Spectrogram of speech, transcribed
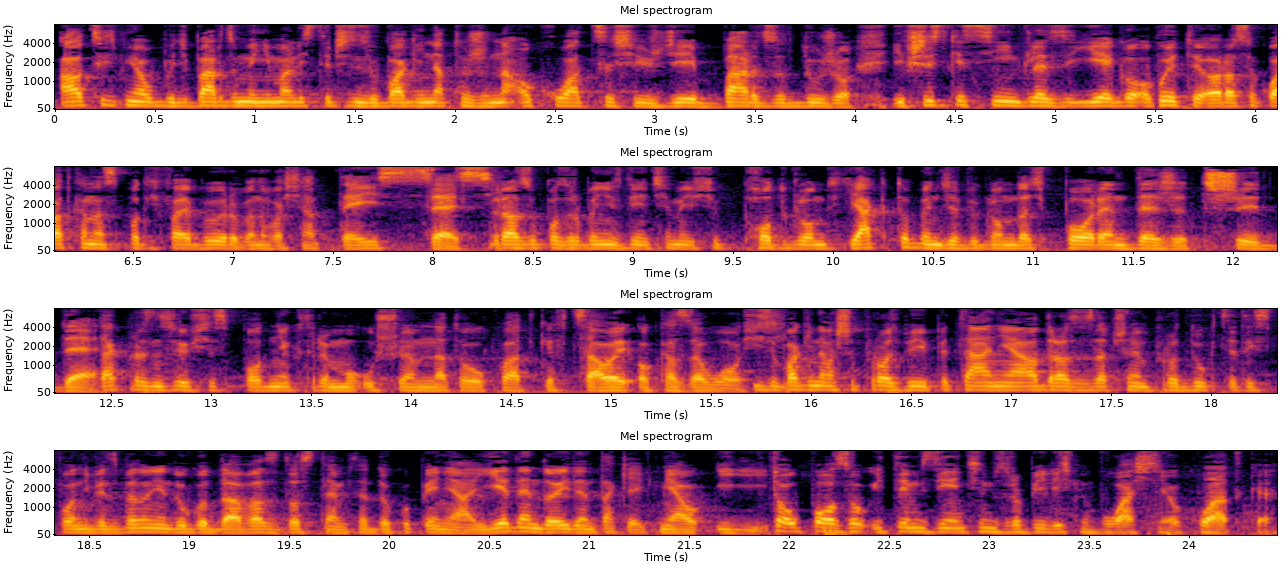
Outfit miał być bardzo minimalistyczny z uwagi na to, że na okładce się już dzieje bardzo dużo i wszystkie single z jego płyty oraz okładka na Spotify były robione właśnie na tej sesji. Od razu po zrobieniu zdjęcia mieliśmy podgląd, jak to będzie wyglądać po renderze 3D. Tak prezentują się spodnie, które mu uszyłem na tą okładkę w całej okazałości. I z uwagi na wasze prośby i pytania od razu zacząłem produkcję tych spodni, więc będą niedługo dla was dostępne do kupienia. Jeden do jeden, tak jak miał Iggy. Tą pozą i tym zdjęciem zrobiliśmy właśnie okładkę.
